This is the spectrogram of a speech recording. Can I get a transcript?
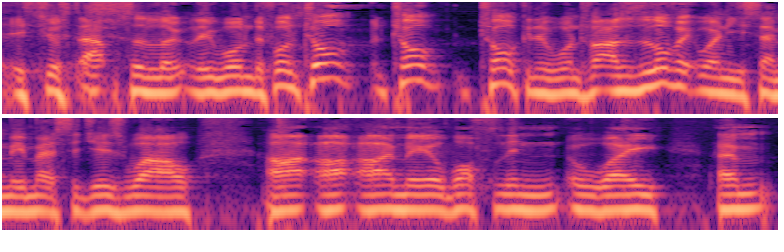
it's just absolutely wonderful. And talk, talk, talking of wonderful, I love it when you send me messages while I, am here waffling away. Um,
